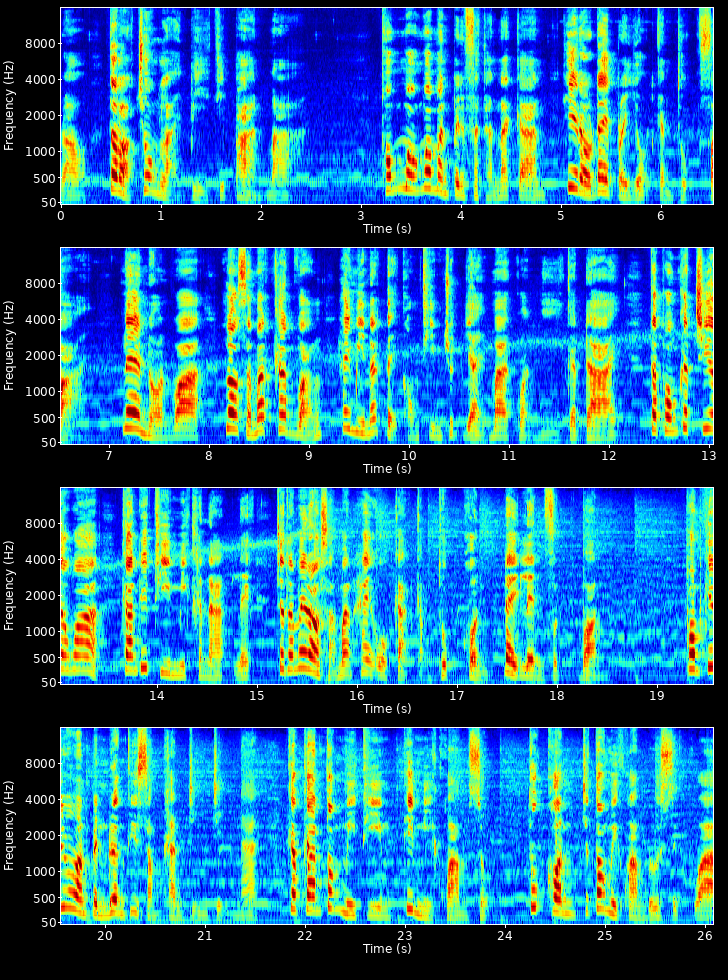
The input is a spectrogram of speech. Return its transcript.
เราตลอดช่วงหลายปีที่ผ่านมา ผมมองว่ามันเป็นสถานการณ์ที่เราได้ประโยชน์กันทุกฝ่าย แน่นอนว่าเราสามารถคาดหวังให้มีนักเตะของทีมชุดใหญ่มากกว่านี้ก็ได้ แต่ผมก็เชื่อว่าการที่ทีมมีขนาดเล็ก จะทำให้เราสามารถให้โอกาสกับทุกคนได้เล่นฟุตบอลผมคิดว่ามันเป็นเรื่องที่สำคัญจริง ๆ นะ กับการต้องมีทีมที่มีความสุข ทุกคนจะต้องมีความรู้สึกว่า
